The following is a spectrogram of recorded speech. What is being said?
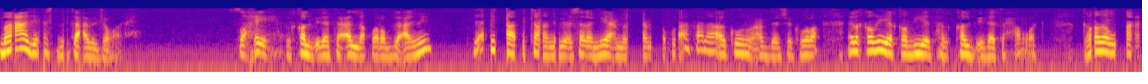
ما عاد يحس بتعب الجوارح. صحيح القلب إذا تعلق برب العالمين لأجل هذا كان النبي صلى الله عليه وسلم يعمل يعمل فلا أكون عبدا شكورا القضية قضية القلب إذا تحرك قال الله عز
